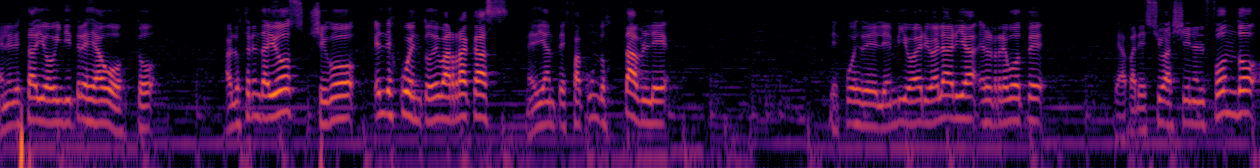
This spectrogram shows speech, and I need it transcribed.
en el estadio 23 de agosto. A los 32 llegó el descuento de Barracas mediante Facundo Stable. Después del envío aéreo al área, el rebote que apareció allí en el fondo.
